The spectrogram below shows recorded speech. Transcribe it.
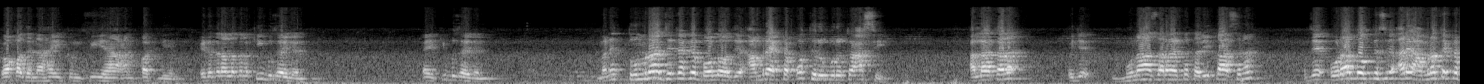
ওয়াকাদ নাহাইতুম ফিহা আন কাতলিহিম এটা দ্বারা আল্লাহ তাআলা কি বুঝাইলেন এই কি বুঝাইলেন মানে তোমরা যেটাকে বলো যে আমরা একটা পথের উপরে তো আসি আল্লাহ তালা ওই যে মুনাজারার একটা তালিকা আছে না যে ওরা বলতেছে আরে আমরা তো একটা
